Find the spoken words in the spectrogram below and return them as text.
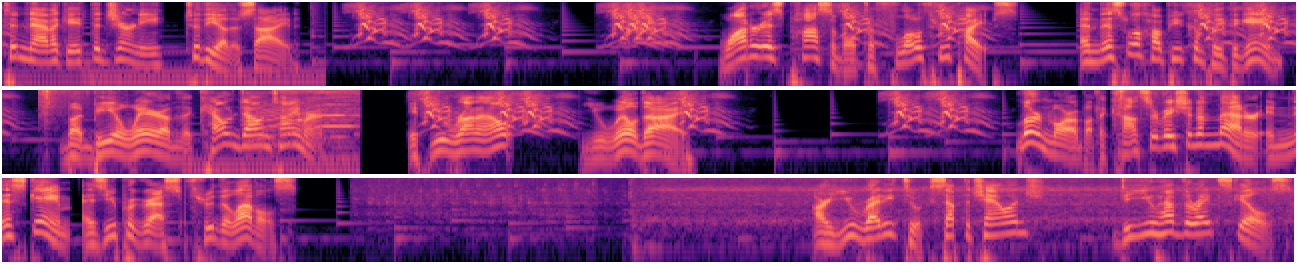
to navigate the journey to the other side. Water is possible to flow through pipes, and this will help you complete the game. But be aware of the countdown timer. If you run out, you will die. Learn more about the conservation of matter in this game as you progress through the levels. Are you ready to accept the challenge? Do you have the right skills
